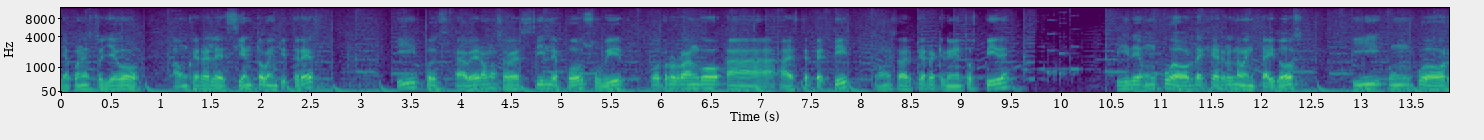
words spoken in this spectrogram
Ya con esto llego a un GRL de 123. Y pues a ver, vamos a ver si le puedo subir otro rango a, este Petit. Vamos a ver qué requerimientos pide. Pide un jugador de GRL 92 y un jugador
